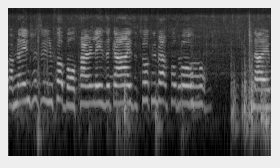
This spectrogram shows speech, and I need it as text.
I'm not interested in football. Apparently, the guys are talking about football. No.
